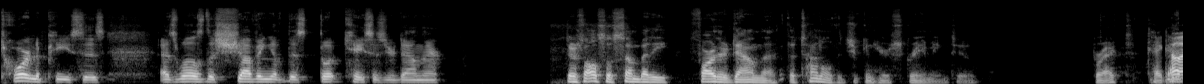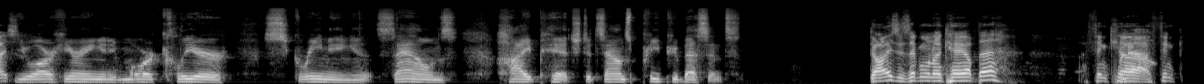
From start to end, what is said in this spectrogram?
torn to pieces as well as the shoving of this bookcase as you're down there. There's also somebody farther down the, the tunnel that you can hear screaming too. Correct? Okay, guys. You are hearing a more clear screaming. It sounds high pitched. It sounds prepubescent. Guys, is everyone okay up there? I think uh, now. I think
